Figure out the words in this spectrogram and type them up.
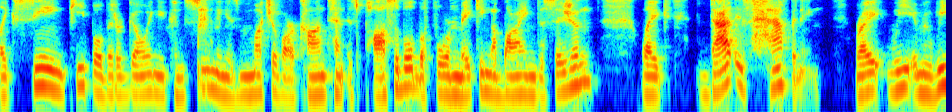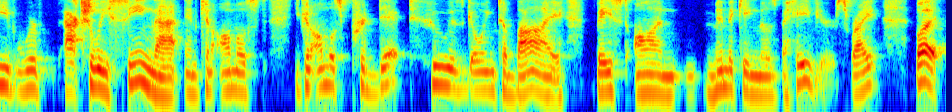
Like seeing people that are going and consuming as much of our content as possible before making a buying decision, like that is happening right? We i mean we we're actually seeing that and can almost you can almost predict who is going to buy based on mimicking those behaviors right? But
